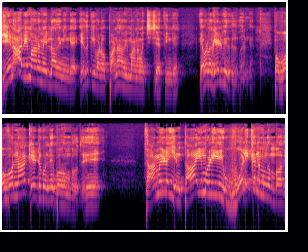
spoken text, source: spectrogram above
இன அபிமானமே இல்லாத நீங்கள் எதுக்கு இவ்வளோ பண அபிமானம் வச்சு சேர்த்தீங்க? எவ்வளோ கேள்வி இருக்குது பாருங்க. இப்போ ஒவ்வொன்றா கேட்டுக்கொண்டே போகும்போது தமிழை என் தாய்மொழியை ஒழிக்கணுங்கும் போத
